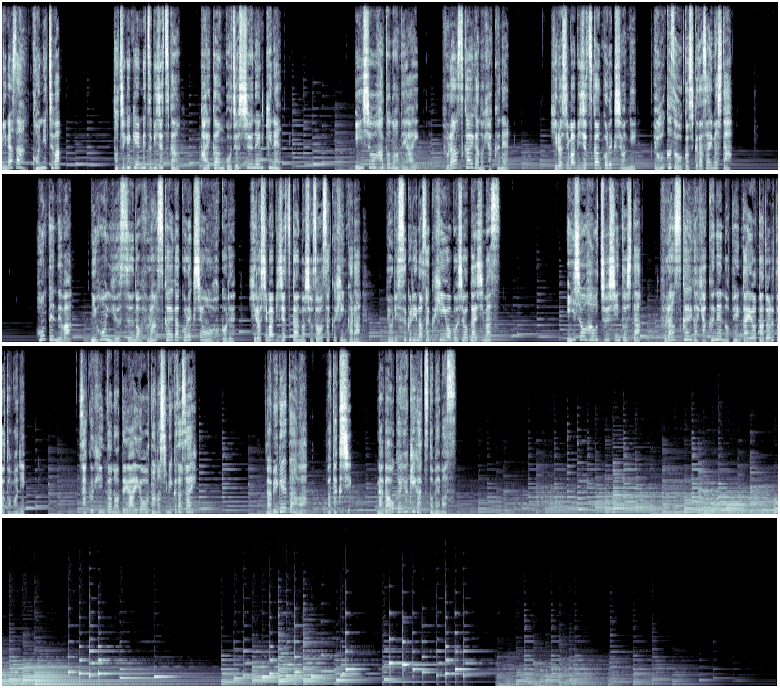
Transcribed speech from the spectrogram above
皆さんこんにちは。栃木県立美術館開館50周年記念。印象派との出会いフランス絵画の100年。広島美術館コレクションにようこそお越しくださいました。本店では日本有数のフランス絵画コレクションを誇る広島美術館の所蔵作品からよりすぐりの作品をご紹介します。印象派を中心としたフランス絵画100年の展開をたどるとともに作品との出会いをお楽しみください。ナビゲーターは私長岡由紀が務めます。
